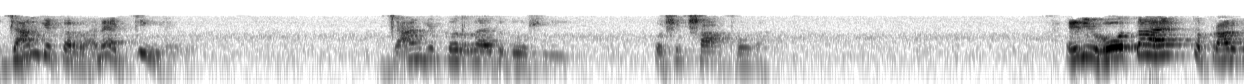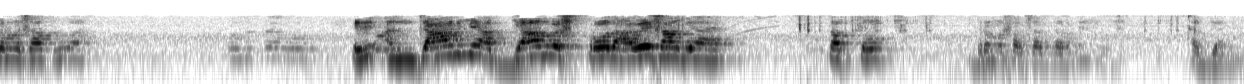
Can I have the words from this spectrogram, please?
जान के कर रहा है ना एक्टिंग है जान के कर रहा है तो दोष नहीं वो शिक्षार्थ हो रहा है। यदि होता है तो प्रारकर्मशात हुआ है। यदि अनजान में अज्ञानवश क्रोध आवेश आ गया है, तब तो ब्रह्म साक्षात्कार नहीं अज्ञान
